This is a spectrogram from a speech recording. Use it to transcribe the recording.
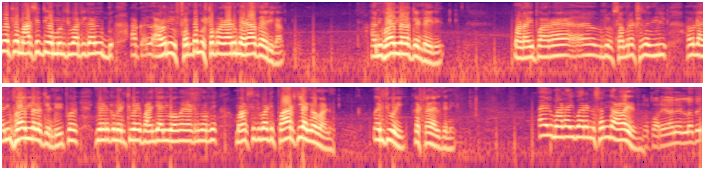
ഒരുപക്ഷെ മാർക്സിസ്റ്റ് കമ്മ്യൂണിസ്റ്റ് പാർട്ടിക്കാർ അവർ സ്വന്തം ഇഷ്ടപ്രകാരം വരാത്തതായിരിക്കാം അനുഭാവികളൊക്കെ ഉണ്ട് അതിൽ മണായിപ്പാറ സംരക്ഷണ രീതിയിൽ അവരുടെ അനുഭാവികളൊക്കെ ഉണ്ട്. ഇപ്പോൾ ഇതിനിടയ്ക്ക് മരിച്ചുപോയ പാഞ്ചാലി ഗോപാലേട്ടൻ എന്ന് പറഞ്ഞ് മാർക്സിസ്റ്റ് പാർട്ടി പാർട്ടി അംഗമാണ്. മരിച്ചുപോയി കഷ്ടകാലത്തിന്. അയാൾ മാടായിപ്പാറന്റെ സ്വന്തം ആളായിരുന്നു. പറയാനുള്ളത്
